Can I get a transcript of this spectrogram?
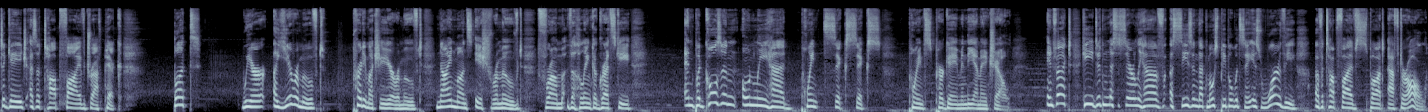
to gauge as a top 5 draft pick. But we're a year removed, pretty much a year removed, nine months ish removed from the Hlinka Gretzky and Podkolzin only had 0.66 points per game in the MHL. In fact, he didn't necessarily have a season that most people would say is worthy of a top 5 spot after all.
